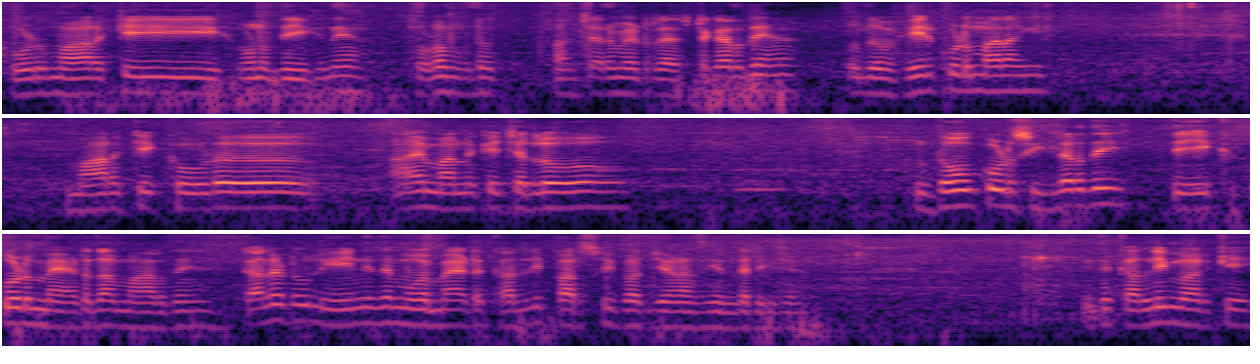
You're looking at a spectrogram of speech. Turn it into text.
ਕੋਡ ਮਾਰ ਕੇ ਹੁਣ ਦੇਖਦੇ ਆ ਥੋੜਾ ਮੋਟਾ 5-4 ਮਿੰਟ ਰੈਸਟ ਕਰਦੇ ਆ ਉਦੋਂ ਫੇਰ ਕੋਡ ਮਾਰਾਂਗੇ। ਮਾਰ ਕੇ ਕੋਡ ਆਏ ਮੰਨ ਕੇ ਚੱਲੋ ਦੋ ਕੋਡ ਸੀਲਰ ਦੇ ਤੇ ਇੱਕ ਕੋਡ ਮੈਟ ਦਾ ਮਾਰਦੇ ਆ। ਕੱਲ ਢੋਲੀ ਨਹੀਂ ਤੇ ਮੈਟ ਕੱਲ ਹੀ ਪਰਸੋਂ ਹੀ ਵੱਜ ਜਾਣਾ ਸੀ ਅੰਦਰ ਹੀ ਜਾ। ਇਹ ਤੇ ਕੱਲ ਹੀ ਮਾਰ ਕੇ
